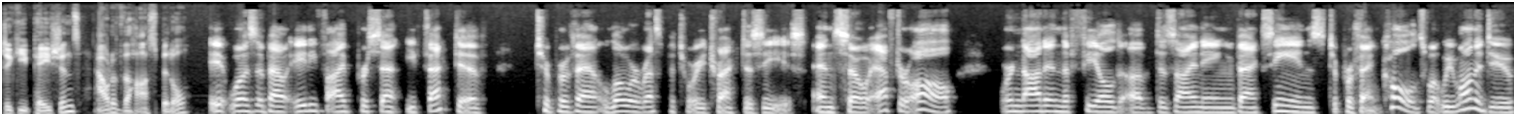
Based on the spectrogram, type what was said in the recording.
to keep patients out of the hospital. It was about 85% effective to prevent lower respiratory tract disease. And so, after all, we're not in the field of designing vaccines to prevent colds. What we want to do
